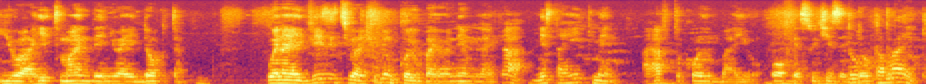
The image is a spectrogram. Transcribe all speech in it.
you are a hitman then you are a doctor. When i visit you i shouldn't call you by your name like ah mr hitman. I have to call you by your office which is a Dr. doctor. Mike.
